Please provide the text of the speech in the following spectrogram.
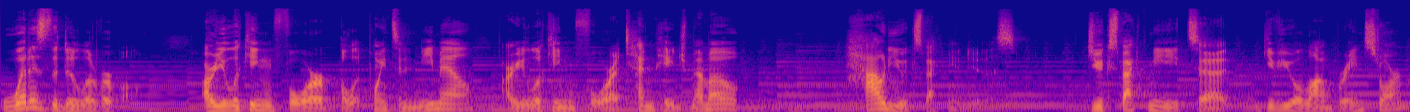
What is the deliverable? Are you looking for bullet points in an email? Are you looking for a 10 page memo? How do you expect me to do this? Do you expect me to give you a long brainstorm?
